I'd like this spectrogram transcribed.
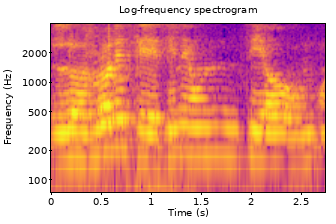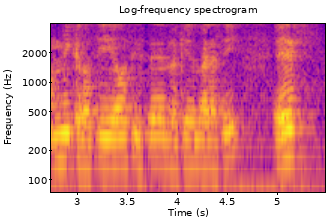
los roles que tiene un CEO, un, un micro CEO, si ustedes lo quieren ver así, es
